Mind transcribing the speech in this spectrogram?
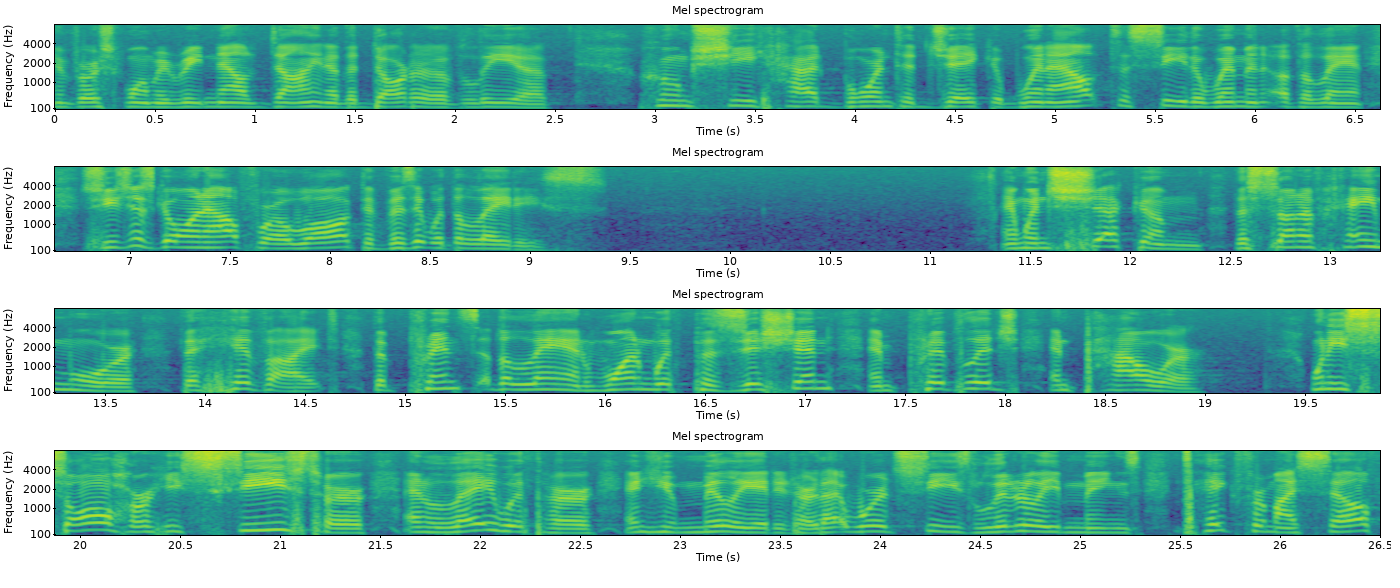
in verse 1, we read Now Dinah, the daughter of Leah, whom she had born to Jacob, went out to see the women of the land. She's just going out for a walk to visit with the ladies. And when Shechem, the son of Hamor, the Hivite, the prince of the land, one with position and privilege and power, when he saw her, he seized her and lay with her and humiliated her. That word seize literally means take for myself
